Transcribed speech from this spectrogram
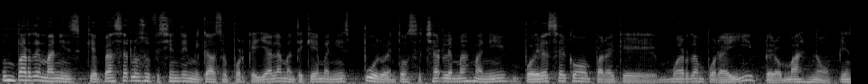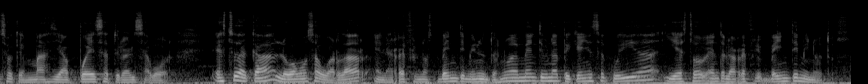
un par de manís, que va a ser lo suficiente en mi caso, porque ya la mantequilla de maní es puro, entonces echarle más maní podría ser como para que muerdan por ahí, pero más no, pienso que más ya puede saturar el sabor. Esto de acá lo vamos a guardar en la refri unos 20 minutos, nuevamente una pequeña sacudida y esto entre la refri 20 minutos.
